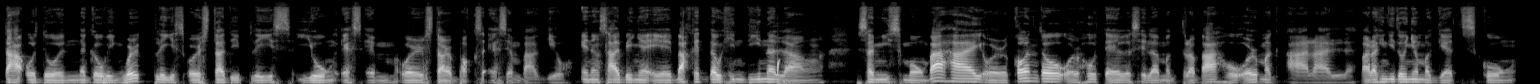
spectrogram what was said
tao doon na gawing workplace or study place yung SM or Starbucks sa SM Baguio. And ang sabi niya eh, bakit daw hindi na lang sa mismong bahay or condo or hotel sila magtrabaho or mag-aral. Parang hindi daw niya magets kung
